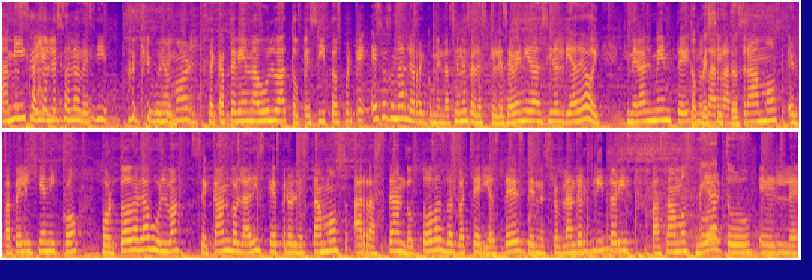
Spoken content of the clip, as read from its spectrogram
A mi hija yo le suelo decir, Ok, muy Mi amor, sécate bien la vulva, topecitos, porque esa es una de las recomendaciones de las que les he venido a decir el día de hoy. Generalmente nos arrastramos el papel higiénico por toda la vulva, secando la disque, pero le estamos arrastrando todas las bacterias desde nuestro glande del clítoris, pasamos por el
